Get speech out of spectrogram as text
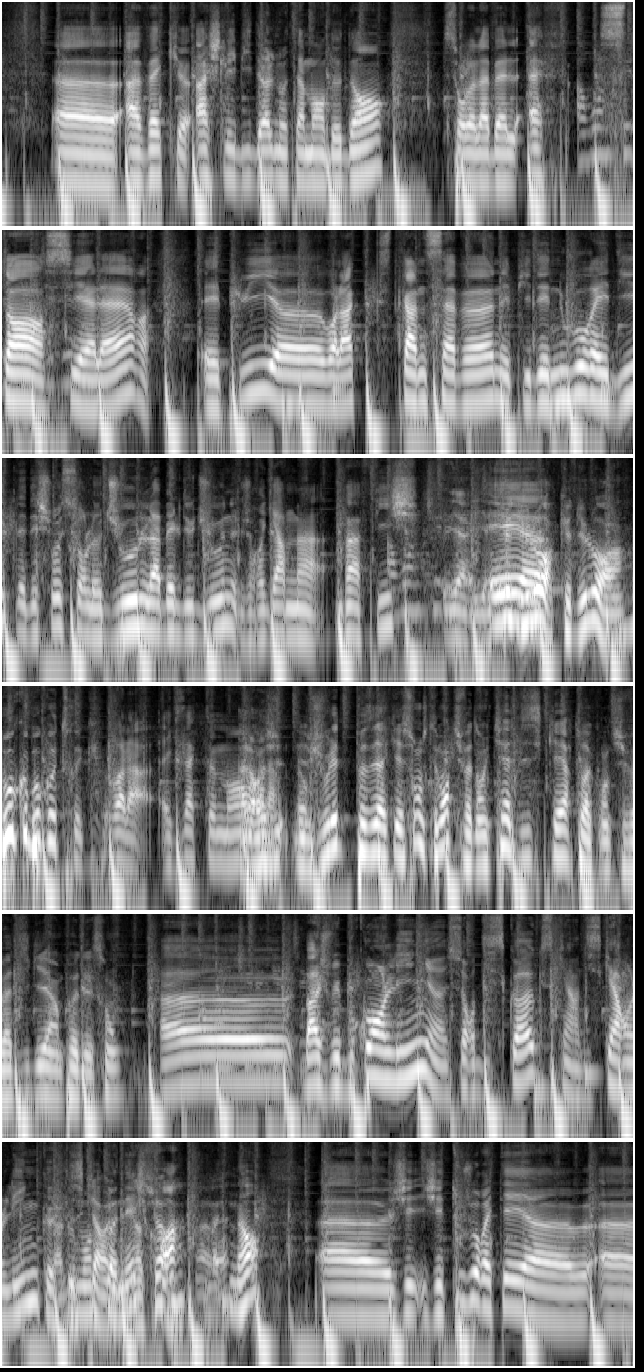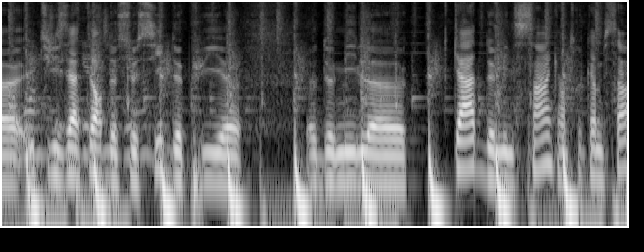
euh, avec Ashley Biddle notamment dedans, sur le label F Star CLR. Et puis euh, voilà, Scan 7, et puis des nouveaux réédits, des choses sur le June, label du June. Je regarde ma, ma fiche. Il y a, il y a Et, que du euh, lourd, que du lourd. hein. Beaucoup, beaucoup de trucs. Voilà, exactement. Alors Voilà. je, Donc, je voulais te poser la question justement, tu vas dans quel disquaire toi quand tu vas diguer un peu des sons? Euh, bah, je vais beaucoup en ligne sur Discogs, qui est un disquaire en ligne que Un tout le monde connaît, je crois, Ah ouais. maintenant. Euh, J'ai toujours été euh, euh, utilisateur de ce site depuis euh, 2004, 2005, un truc comme ça.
